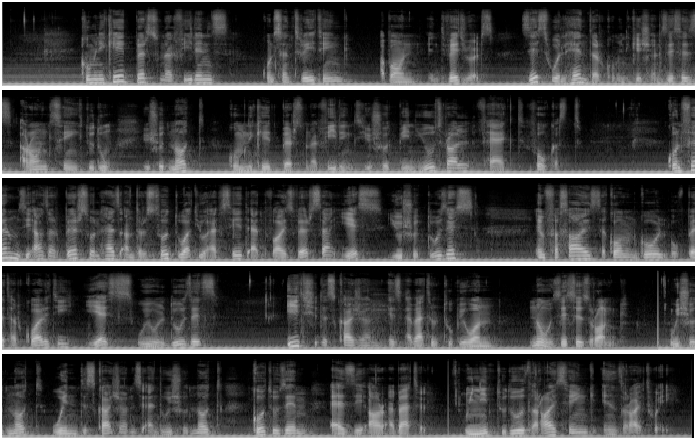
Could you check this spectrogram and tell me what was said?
Communicate personal feelings, concentrating upon individuals. This will hinder communication. This is a wrong thing to do. You should not communicate personal feelings. You should be neutral, fact focused. Confirm the other person has understood what you have said and vice versa. Yes, you should do this. Emphasize the common goal of better quality. Yes, we will do this. Each discussion is a battle to be won. No, this is wrong. We should not win discussions and we should not go to them as they are a battle. We need to do the right thing in the right way.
